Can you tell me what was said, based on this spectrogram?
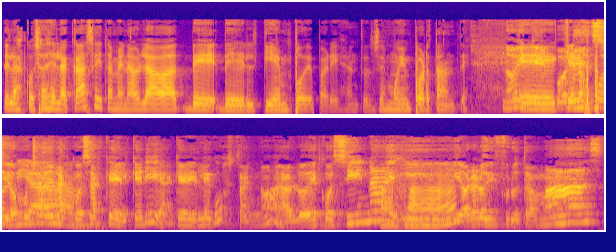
de las cosas de la casa y también hablaba de, del tiempo de pareja, entonces muy importante. No, y que eh, potenció muchas de las cosas que él quería, que le gustan, ¿no? Habló de cocina y ahora lo disfruta más.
